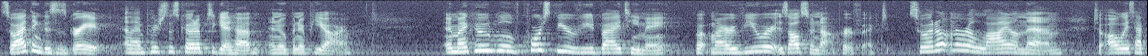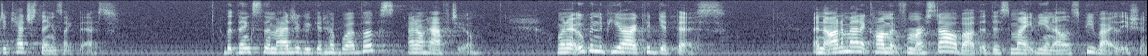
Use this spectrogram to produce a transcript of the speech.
So I think this is great, and I push this code up to GitHub and open a PR. And my code will of course be reviewed by a teammate, but my reviewer is also not perfect. So I don't want to rely on them to always have to catch things like this. But thanks to the magic of GitHub webhooks, I don't have to. When I open the PR, I could get this. An automatic comment from our style bot that this might be an LSP violation.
